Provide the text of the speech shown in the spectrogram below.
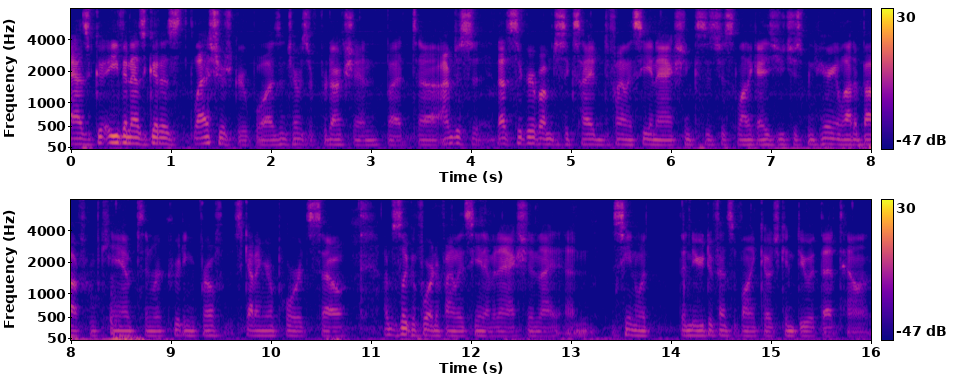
as good, even as good as last year's group was in terms of production. But uh, I'm just that's the group I'm just excited to finally see in action because it's just a lot of guys you've just been hearing a lot about from camps and recruiting scouting reports. So I'm just looking forward to finally seeing them in action and seeing what the new defensive line coach can do with that talent.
